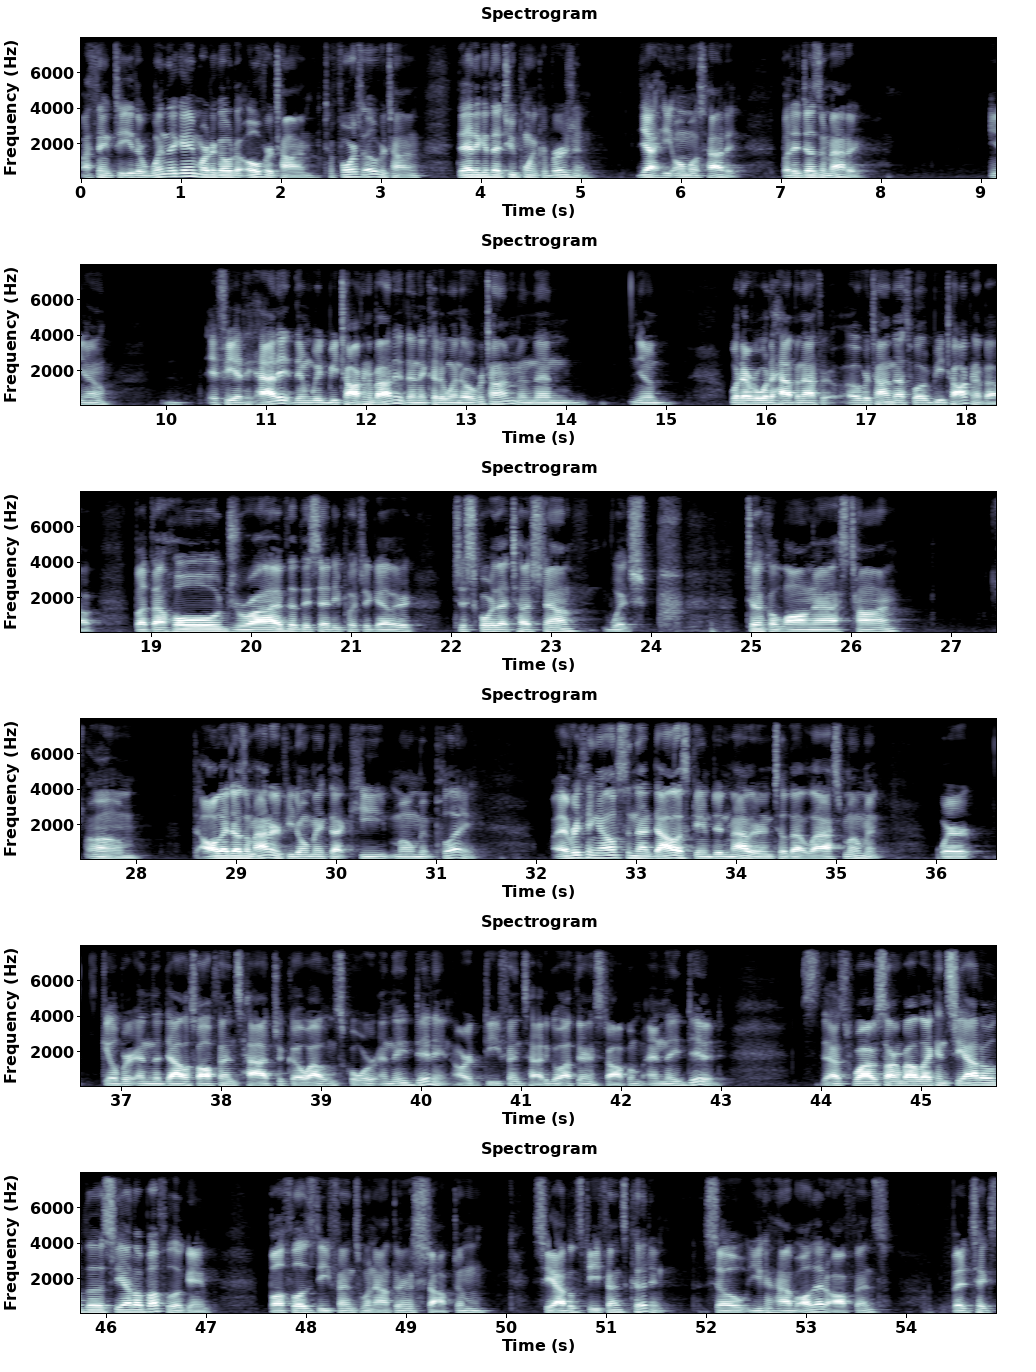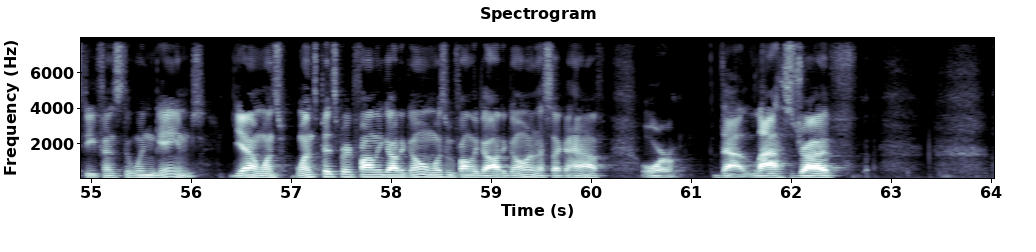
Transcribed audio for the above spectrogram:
I think to either win the game or to go to overtime, to force overtime, they had to get that two point conversion. Yeah, he almost had it, but it doesn't matter. You know, if he had had it, then we'd be talking about it. Then it could have went overtime, and then you know, whatever would have happened after overtime, that's what we'd be talking about. But that whole drive that they said he put together to score that touchdown, which took a long ass time. Um, all that doesn't matter if you don't make that key moment play. Everything else in that Dallas game didn't matter until that last moment where Gilbert and the Dallas offense had to go out and score, and they didn't. Our defense had to go out there and stop them, and they did. That's why I was talking about, like in Seattle, the Seattle Buffalo game. Buffalo's defense went out there and stopped them. Seattle's defense couldn't. So you can have all that offense, but it takes defense to win games. Yeah, once once Pittsburgh finally got it going, once we finally got it going in the second half, or that last drive.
